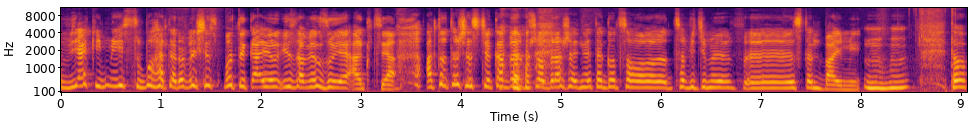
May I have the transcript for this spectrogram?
w jakim miejscu bohaterowie się spotykają i zawiązuje akcja. A to też jest ciekawe przeobrażenie tego, co, co widzimy w e, Stand By Me. Mm -hmm. To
